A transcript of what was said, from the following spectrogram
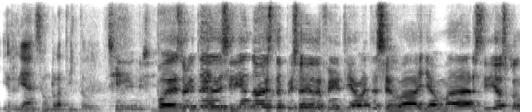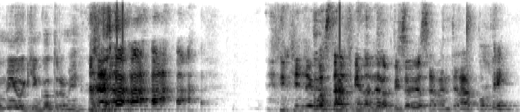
Y ríanse un ratito, güey. Sí, sí. Pues ahorita ya decidiendo, este episodio definitivamente se va a llamar Si Dios conmigo y quién contra mí. Quien llegó hasta el final del episodio se va a enterar por qué.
